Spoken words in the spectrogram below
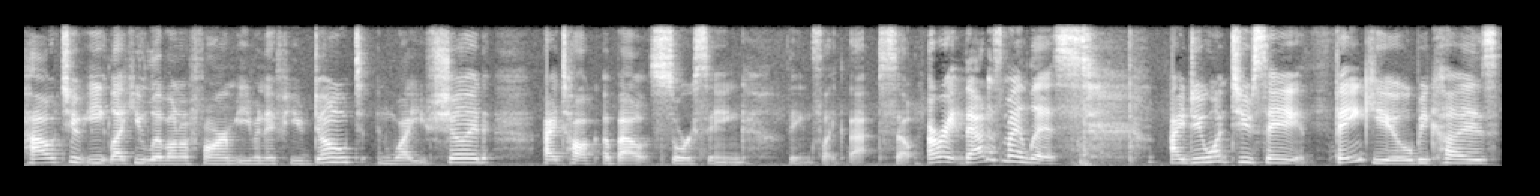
how to eat like you live on a farm, even if you don't, and why you should. I talk about sourcing, things like that. So, all right, that is my list. I do want to say thank you because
